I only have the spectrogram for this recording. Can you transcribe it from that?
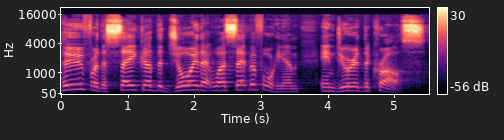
who, for the sake of the joy that was set before him, endured the cross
